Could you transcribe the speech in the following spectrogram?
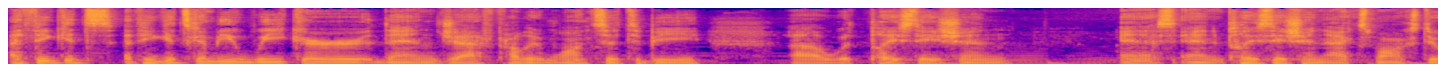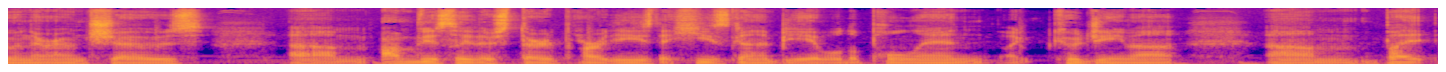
I think it's I think it's going to be weaker than Geoff probably wants it to be, uh, with PlayStation and and PlayStation and Xbox doing their own shows. Um, obviously, there's third parties that he's going to be able to pull in, like Kojima, um, but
